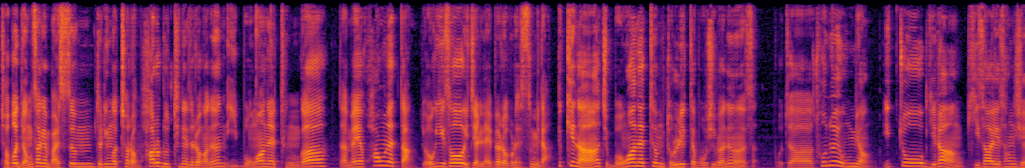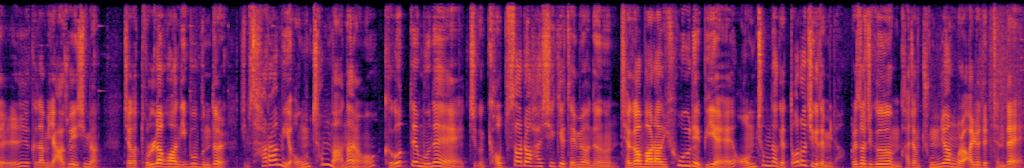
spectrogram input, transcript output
저번 영상에 말씀드린 것처럼 하루 루틴에 들어가는 이 몽환의 틈과 그 다음에 화운의 땅 여기서 이제 레벨업을 했습니다. 특히나 지금 몽환의 틈 돌릴 때 보시면은 보자. 소녀의 운명 이쪽이랑 기사의 상실 그 다음에 야수의 심연 제가 돌라고 한 이 부분들 지금 사람이 엄청 많아요. 그것 때문에 지금 겹사를 하시게 되면은 제가 말한 효율에 비해 엄청나게 떨어지게 됩니다. 그래서 지금 가장 중요한 걸 알려드릴 텐데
